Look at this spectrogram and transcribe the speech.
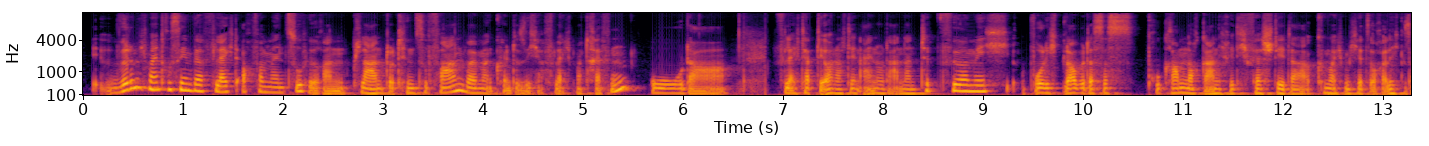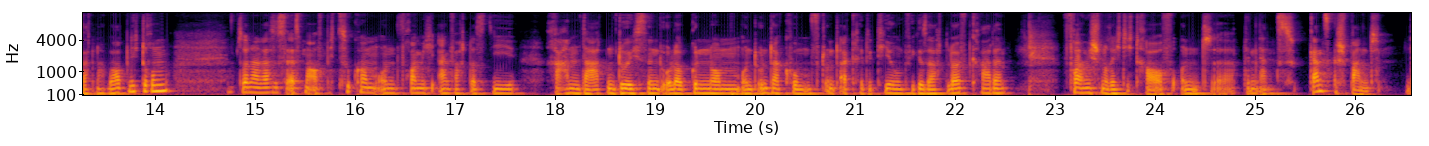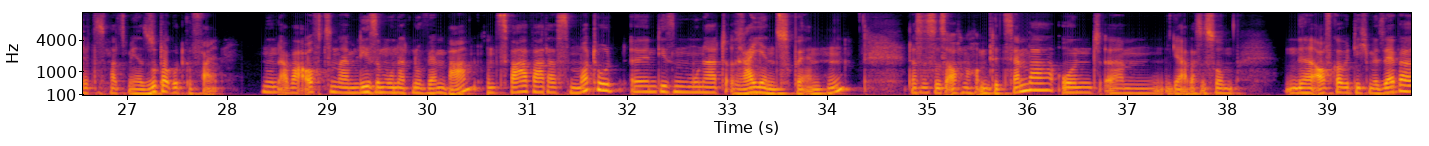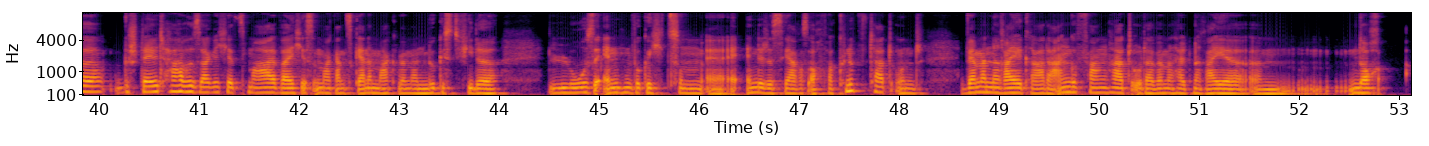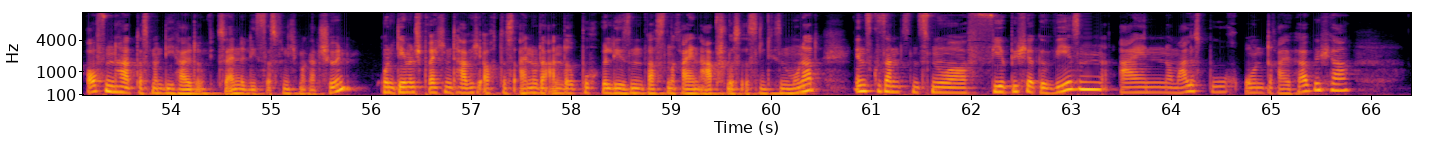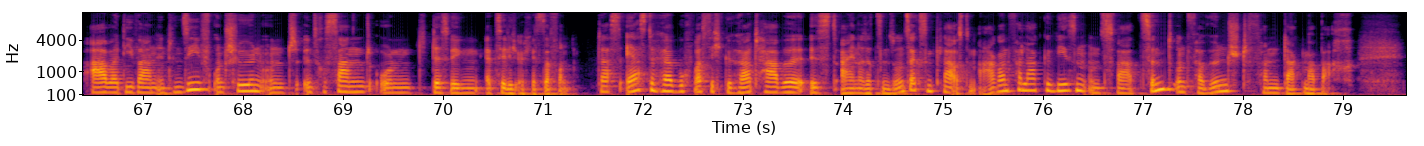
Würde mich mal interessieren, wer vielleicht auch von meinen Zuhörern plant, dorthin zu fahren, weil man könnte sich ja vielleicht mal treffen. Oder vielleicht habt ihr auch noch den einen oder anderen Tipp für mich, obwohl ich glaube, dass das Programm noch gar nicht richtig feststeht. Da kümmere ich mich jetzt auch ehrlich gesagt noch überhaupt nicht drum, sondern lasse es erstmal auf mich zukommen und freue mich einfach, dass die Rahmendaten durch sind, Urlaub genommen und Unterkunft und Akkreditierung, wie gesagt, läuft gerade. Freue mich schon richtig drauf und äh, bin ganz, ganz gespannt. Letztes Mal hat es mir super gut gefallen. Nun aber auf zu meinem Lesemonat November. Und zwar war das Motto äh, in diesem Monat Reihen zu beenden. Das ist es auch noch im Dezember. Und ähm, ja, das ist so eine Aufgabe, die ich mir selber gestellt habe, sage ich jetzt mal, weil ich es immer ganz gerne mag, wenn man möglichst viele lose Enden wirklich zum äh, Ende des Jahres auch verknüpft hat. Und wenn man eine Reihe gerade angefangen hat oder wenn man halt eine Reihe ähm, noch offen hat, dass man die halt irgendwie zu Ende liest, das finde ich mal ganz schön. Und dementsprechend habe ich auch das ein oder andere Buch gelesen, was ein rein Abschluss ist in diesem Monat. Insgesamt sind es nur vier Bücher gewesen, ein normales Buch und drei Hörbücher. Aber die waren intensiv und schön und interessant und deswegen erzähle ich euch jetzt davon. Das erste Hörbuch, was ich gehört habe, ist ein Rezensionsexemplar aus dem Argon Verlag gewesen und zwar Zimt und Verwünscht von Dagmar Bach.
